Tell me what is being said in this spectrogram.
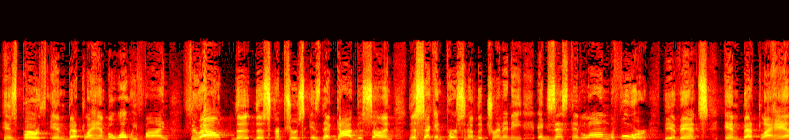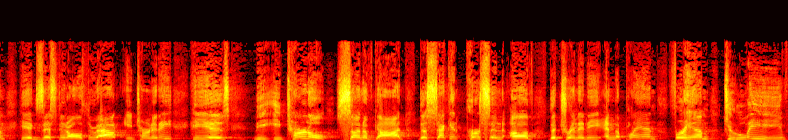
his birth in Bethlehem. But what we find throughout the, the Scriptures is that God the Son, the second person of the Trinity, existed long before the events in Bethlehem. He existed all throughout eternity. He is the eternal Son of God, the second person of the Trinity, and the plan for him to leave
